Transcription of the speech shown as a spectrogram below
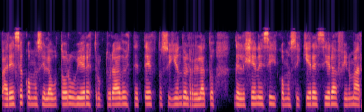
Parece como si el autor hubiera estructurado este texto siguiendo el relato del Génesis como si quisiera afirmar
